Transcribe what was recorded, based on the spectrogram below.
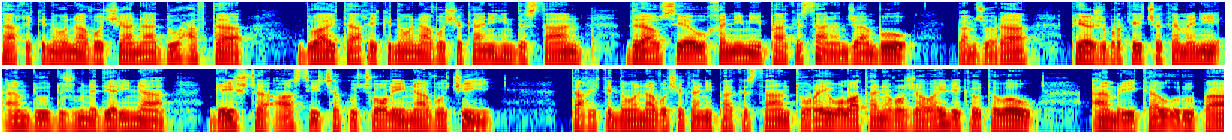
تاقیکردنەوە ناڤۆچیانە دوو هەفتە دوای تاقیکردنەوە ناڤۆچەکانی هندستان دراوسێ و خەنیمی پاکستان ئەنجام بوو بەمجۆرە پێشبڕکێی چەکەمەنی ئەم دوو دوژمنە دێرینە گەیشتە ئاستی چەک و چۆڵی ناڤۆکی. تاقیکردنەوە ناڤۆکیەکانی پاکستان توڕەیی وڵاتانی ڕۆژاوایی لێکەوتەوە و ئامریکا و ئوروپا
